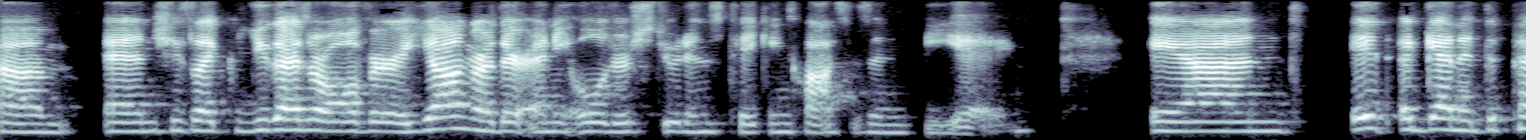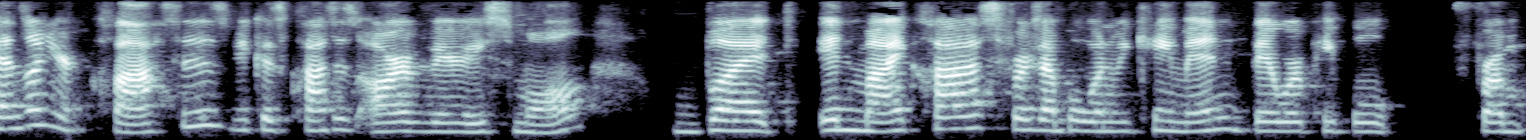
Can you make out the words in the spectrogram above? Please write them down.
Um, and she's like, you guys are all very young. Are there any older students taking classes in BA? And it, again, it depends on your classes because classes are very small. But in my class, for example, when we came in, there were people from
